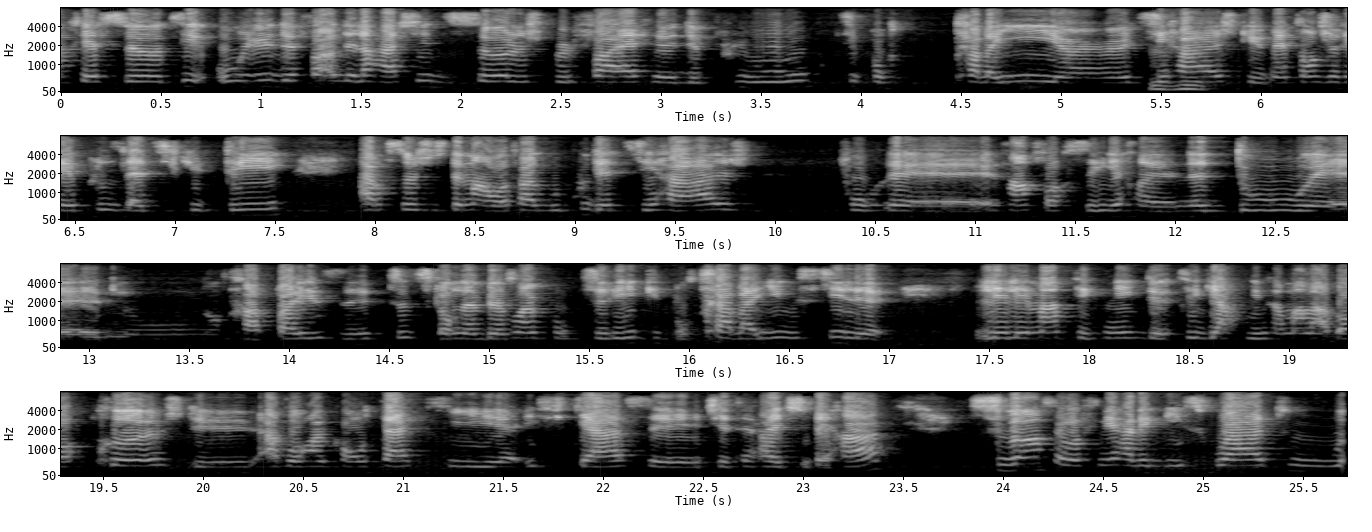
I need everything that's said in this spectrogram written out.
Après ça, tu sais, au lieu de faire de l'arraché du sol, je peux le faire de plus haut, pour travailler un tirage que, mettons, j'aurais plus de la difficulté. Après ça, justement, on va faire beaucoup de tirages pour euh, renforcer euh, notre dos, euh, nos, nos trapèzes, tout ce qu'on a besoin pour tirer, puis pour travailler aussi l'élément technique de tu garder vraiment la barre proche, d'avoir un contact qui est efficace, etc., etc. Souvent, ça va finir avec des squats ou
